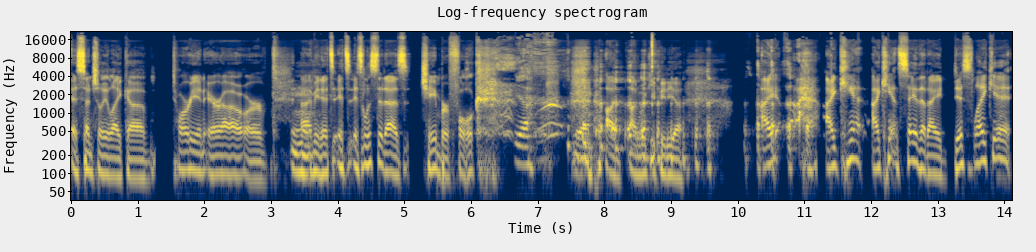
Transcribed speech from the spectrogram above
essentially like a Torian era or Mhm. I mean it's it's it's listed as chamber folk Yeah. Yeah. on, on Wikipedia. I I can't I can't say that I dislike it.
